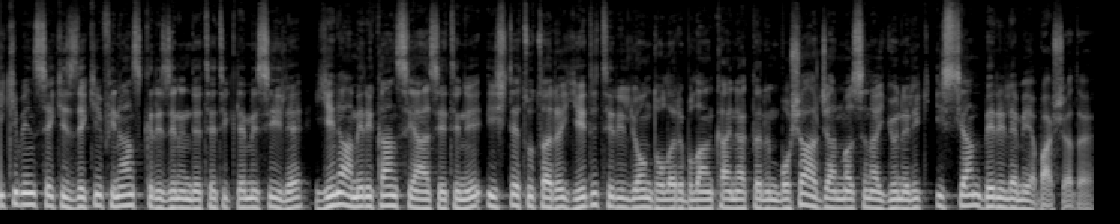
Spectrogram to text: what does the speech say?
2008'deki finans krizinin de tetiklemesiyle yeni Amerikan siyasetini işte tutarı 7 trilyon doları bulan kaynakların boşa harcanmasına yönelik isyan belirlemeye başladı.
